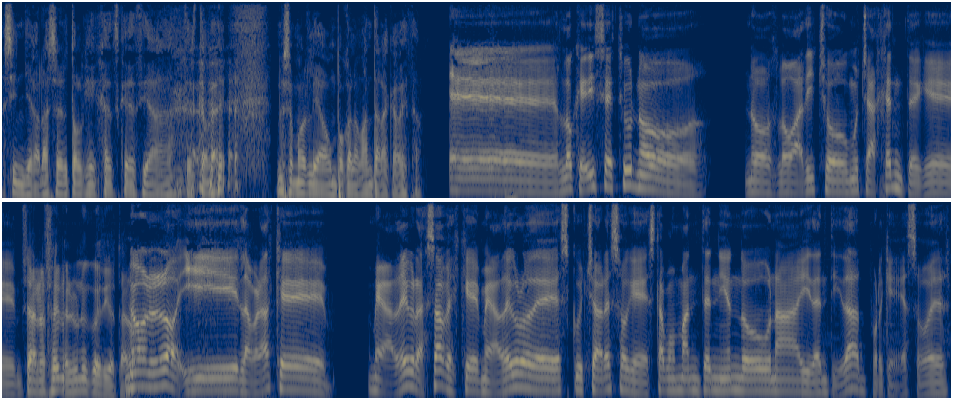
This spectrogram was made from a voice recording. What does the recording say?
sin llegar a ser Talking Heads que decía antes, nos hemos liado un poco la manta a la cabeza. Eh, lo que dices tú no, nos lo ha dicho mucha gente que O sea, no soy el único idiota, No, ¿no? no, no. Y la verdad es que me alegra, ¿sabes? Que me alegro de escuchar eso, que estamos manteniendo una identidad, porque eso es,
